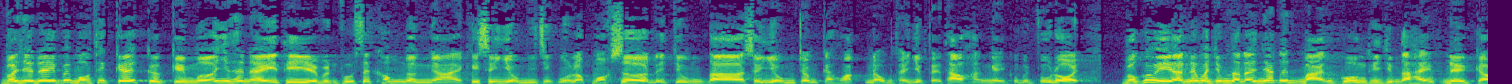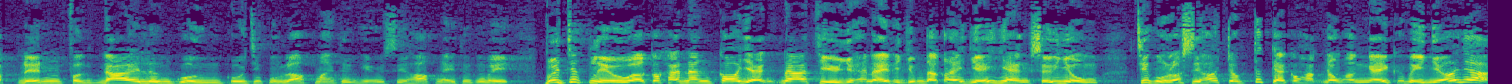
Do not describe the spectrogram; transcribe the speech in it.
Và giờ đây với mẫu thiết kế cực kỳ mới như thế này thì Vĩnh Phú sẽ không ngần ngại khi sử dụng những chiếc quần lót boxer để chúng ta sử dụng trong các hoạt động thể dục thể thao hàng ngày của Vĩnh Phú rồi. Và quý vị nếu mà chúng ta đã nhắc đến bản quần thì chúng ta hãy đề cập đến phần đai lưng quần của chiếc quần lót mang thương hiệu Seahawk này, thưa quý vị. Với chất liệu à, có khả năng co giãn đa chiều như thế này thì chúng ta có thể dễ dàng sử dụng chiếc quần lót Seahawk trong tất cả các hoạt động hàng ngày, quý vị nhớ nha.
